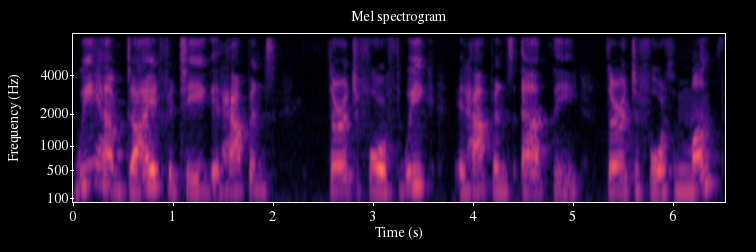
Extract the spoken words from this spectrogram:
We have diet fatigue. It happens third to fourth week. It happens at the third to fourth month.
